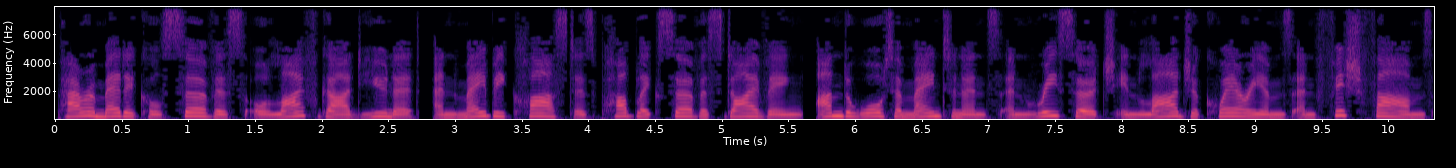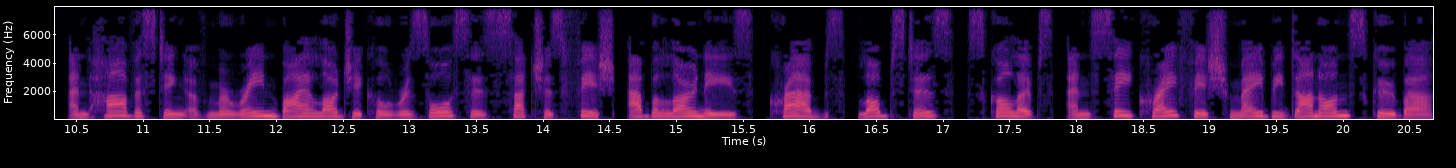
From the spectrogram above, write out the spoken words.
paramedical service or lifeguard unit, and may be classed as public service diving, underwater maintenance and research in large aquariums and fish farms, and harvesting of marine biological resources such as fish, abalones, crabs, lobsters, scallops, and sea crayfish may be done on scuba.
